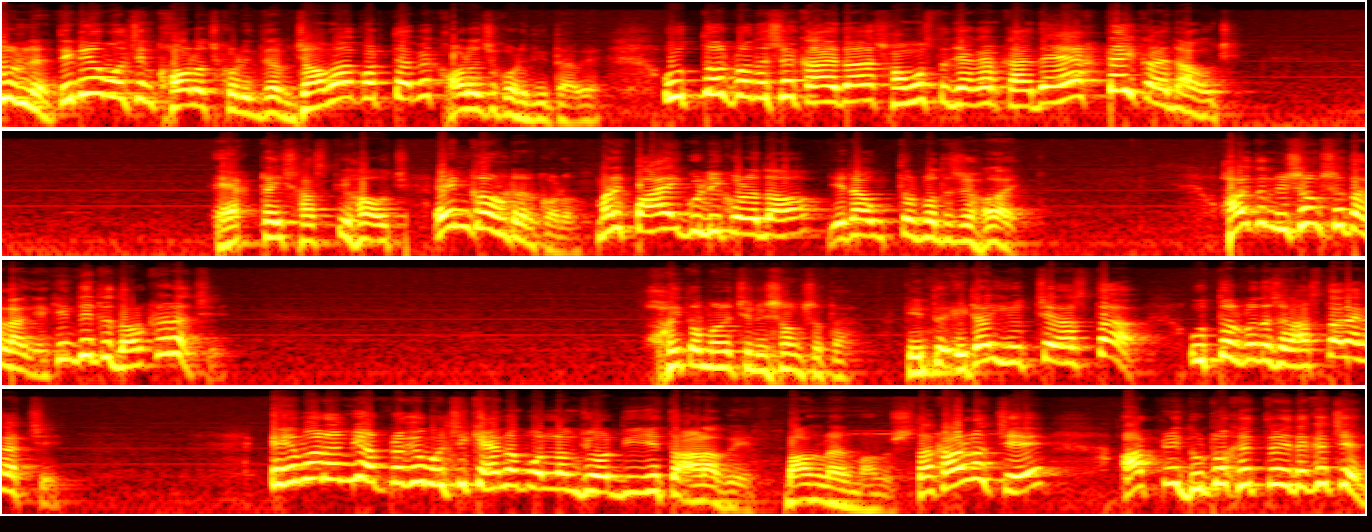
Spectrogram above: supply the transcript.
শুনলেন, তিনিও বলছেন খরচ করে দিতে হবে, জমা করতে হবে, খরচ করে দিতে হবে। উত্তরপ্রদেশের কায়দা, সমস্ত জায়গার কায়দা, একটাই কায়দা উচিত। একটাই শাস্তি হওয়া উচিত। এনকাউন্টার করো মানে পায়ে গুলি করে দাও, যেটা উত্তরপ্রদেশে হয়। হয়তো নৃশংসতা লাগে, কিন্তু এটা দরকার আছে। হয়তো মনে হচ্ছে নৃশংসতা, কিন্তু এটাই হচ্ছে রাস্তা, উত্তরপ্রদেশের রাস্তা দেখাচ্ছে। এবার আমি আপনাকে বলছি, কেন বললাম জোর দিয়ে যে তাড়াবে বাংলার মানুষ? তার কারণ হচ্ছে, আপনি দুটো ক্ষেত্রেই দেখেছেন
